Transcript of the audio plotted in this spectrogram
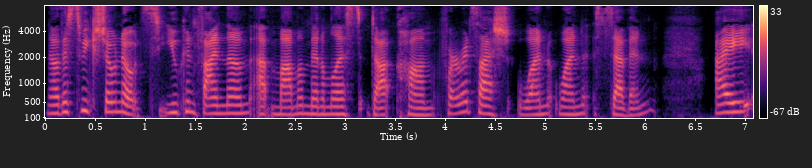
Now, this week's show notes, you can find them at mamaminimalist.com forward slash 117. I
